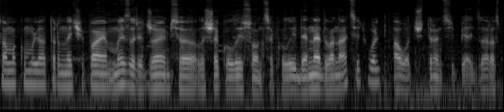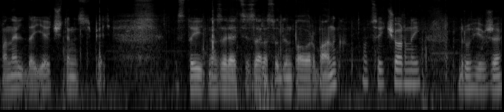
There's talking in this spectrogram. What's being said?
сам акумулятор не чіпаємо. Ми заряджаємося лише коли сонце, коли йде не 12 вольт, а от 14,5. Зараз панель дає 14,5. Стоїть на зарядці зараз один павербанк, оцей чорний, другий вже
